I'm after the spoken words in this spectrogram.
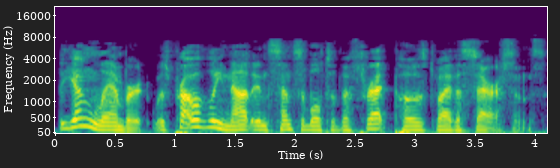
The young Lambert was probably not insensible to the threat posed by the Saracens.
